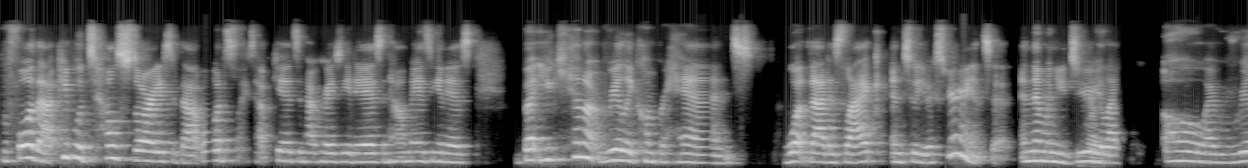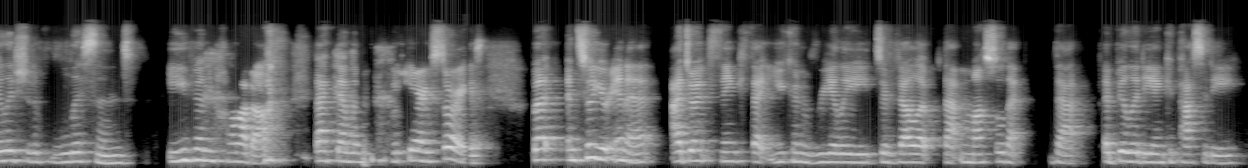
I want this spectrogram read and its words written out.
before that, people would tell stories about what it's like to have kids and how crazy it is and how amazing it is. But you cannot really comprehend what that is like until you experience it. And then when you do, you're like, oh, I really should have listened even harder back then when people were sharing stories. But until you're in it, I don't think that you can really develop that muscle, that that ability and capacity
